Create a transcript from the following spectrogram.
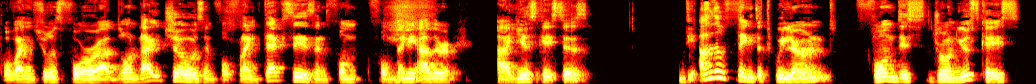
provide insurance for uh, drone light shows and for flying taxis and for, for many other uh, use cases. The other thing that we learned from this drone use case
